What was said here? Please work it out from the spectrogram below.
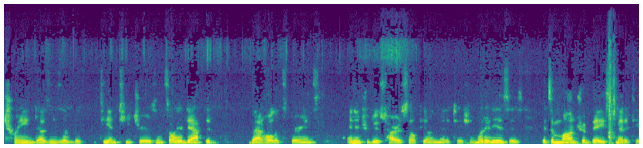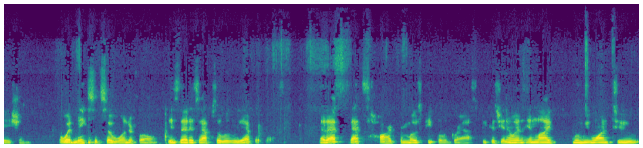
trained dozens of the TM teachers, and so I adapted that whole experience and introduced higher self healing meditation. What it is is it's a mantra based meditation. But what makes it so wonderful is that it's absolutely effortless. Now that's that's hard for most people to grasp because you know in, in life when we want to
